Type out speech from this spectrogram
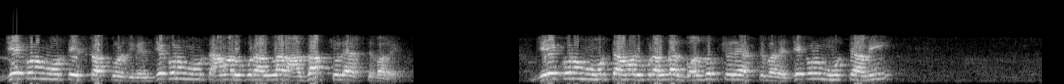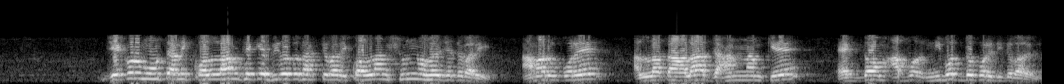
যে কোনো মুহূর্তে স্টপ করে দিবেন। যে কোনো মুহূর্তে আমার উপর আল্লাহর আজাব চলে আসতে পারে। যে কোনো মুহূর্তে আমার উপর আল্লাহর গজব চলে আসতে পারে। যে কোনো মুহূর্তে আমি যে কোনো মুহূর্তে আমি কল্যাণ থেকে বিরত থাকতে পারি, কল্যাণ শূন্য হয়ে যেতে পারি। আমার উপরে আল্লাহ তাআলা জাহান্নামকে একদম নিবদ্ধ করে দিতে পারেন।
